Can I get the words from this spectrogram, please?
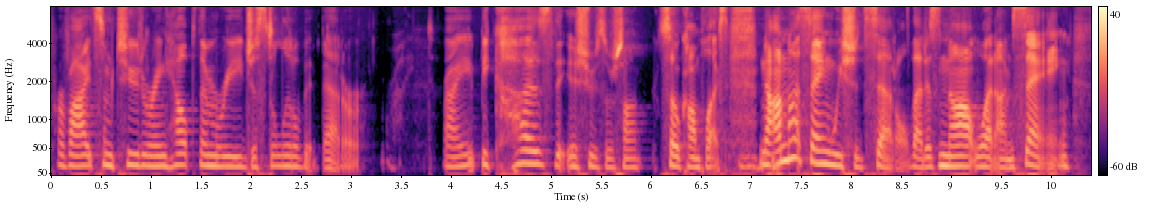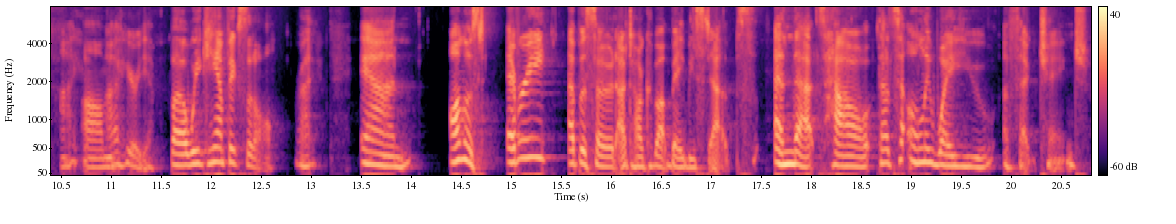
provide some tutoring, help them read just a little bit better? Right? Because the issues are so, so complex. Mm-hmm. Now, I'm not saying we should settle. That is not what I'm saying. I, um, I hear you. But we can't fix it all. Right. And almost every episode I talk about baby steps. And that's how, that's the only way you affect change.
